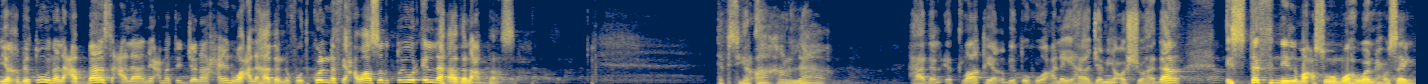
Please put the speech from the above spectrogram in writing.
يغبطون العباس على نعمة الجناحين وعلى هذا النفوذ. كلنا في حواصل الطيور إلا هذا العباس. تفسير آخر لا. هذا الإطلاق يغبطه عليها جميع الشهداء. استثني المعصوم وهو الحسين.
